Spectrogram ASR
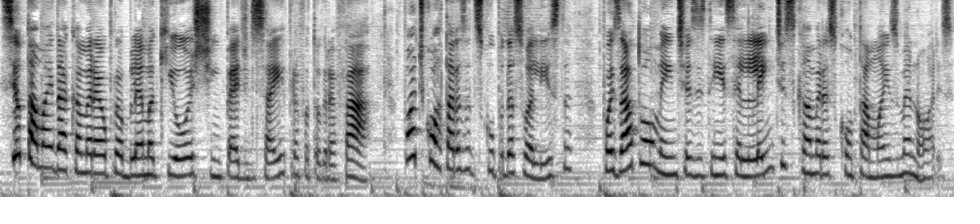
Se o tamanho da câmera é o problema que hoje te impede de sair para fotografar, Pode cortar essa desculpa da sua lista, pois atualmente existem excelentes câmeras com tamanhos menores.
